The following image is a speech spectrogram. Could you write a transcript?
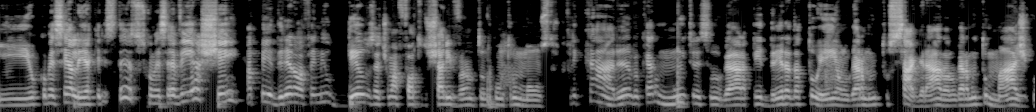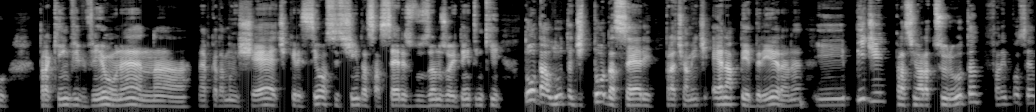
E eu comecei a ler aqueles textos, comecei a ver e achei a pedreira. Eu falei, meu Deus, já tinha uma foto do Charivan lutando contra um monstro. Eu falei, caramba, eu quero muito nesse lugar. A pedreira da Toei é um lugar muito sagrado, é um lugar muito mágico para quem viveu né, na, na época da manchete, cresceu assistindo essas séries dos anos 80 em que toda a luta de toda a série praticamente é na pedreira, né? E pedi para a senhora Tsuruta, falei, pô, você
